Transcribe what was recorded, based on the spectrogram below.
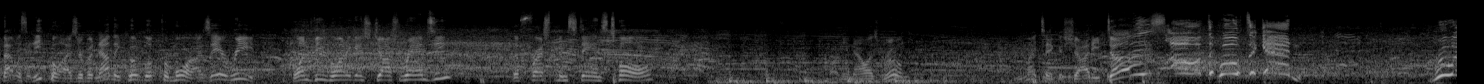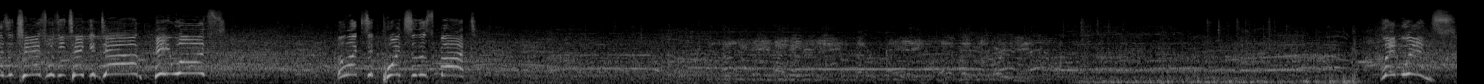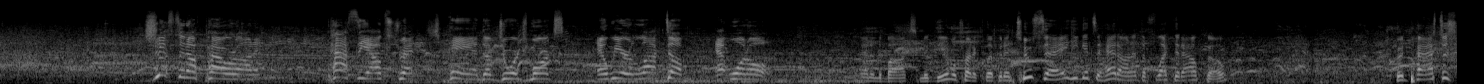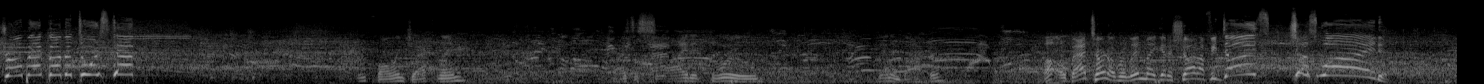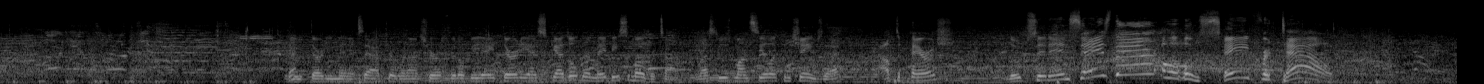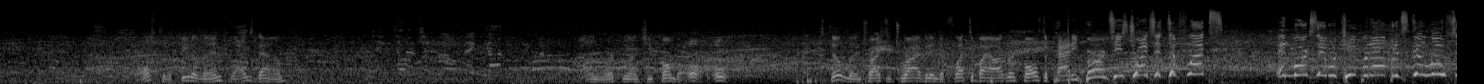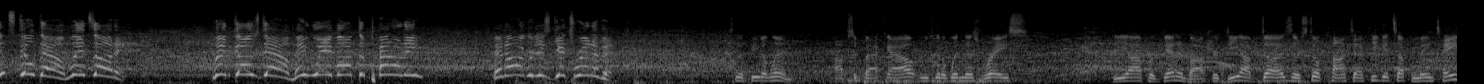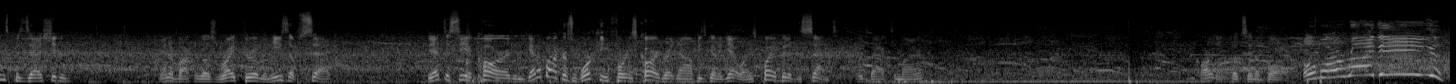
That was an equalizer, but now they could look for more. Isaiah Reid, 1v1 against Josh Ramsey. The freshman stands tall. Now has room. He might take a shot. He does. Oh, the post again. Rue has a chance. Was he taken down? He was. Alexic points to the spot. Lynn wins. Just enough power on it. Past the outstretched hand of George Marks, and we are locked up at one all. In the box, McNeil will try to clip it in. Toussaint, he gets ahead on it, deflected out though. Good pass to Strobeck on the doorstep. And falling, Jack Lynn tries to slide it through. Denenbacher. Uh-oh, bad turnover. Lynn may get a shot off. He does! Just wide! Do 30 minutes after. We're not sure if it'll be 8.30 as scheduled. There may be some overtime. Unless Luz Monsila can change that. Out to Parrish. Loops it in. Says there! Oh, save for Dowd. Falls to the feet of Lynn. Flags down. Lynn working on Chifumba. Oh, oh. Still Lynn tries to drive it in. Deflected by Ogren. Falls to Paddy Burns. He strikes it. Deflects. And Mark's able to keep it out, but it's still loose. It's still down. Lynn's on it. Lynn goes down. They wave off the penalty, and Auger just gets rid of it. To the feet of Lynn. Pops it back out. Who's going to win this race? Diop or Genenbacher. Diop does. There's still contact. He gets up and maintains possession. Genenbacher goes right through him, and he's upset. Yet to see a card, and Genenbacher's working for his card right now if he's going to get one. It's quite a bit of dissent. Way back to Meyer. Carly puts in a ball. Omar arriving!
